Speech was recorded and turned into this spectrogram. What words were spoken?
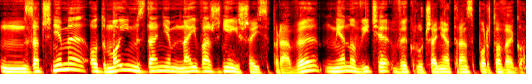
Mm, zaczniemy od moim zdaniem najważniejszej sprawy, mianowicie wykluczenia transportowego.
